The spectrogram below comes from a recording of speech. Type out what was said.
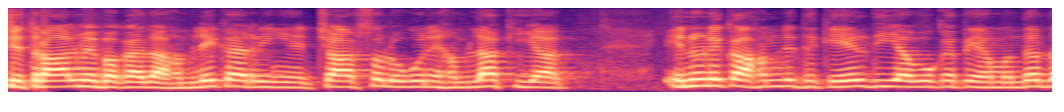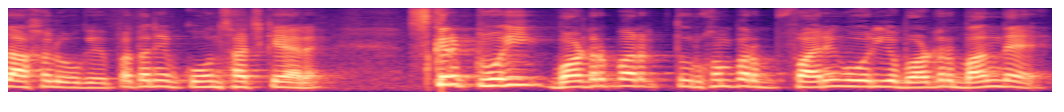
चित्राल में बाकायदा हमले कर रही हैं। चार सौ लोगों ने हमला किया। इन्होंने कहा, हमने धकेल दिया। वो कहते हैं, हम अंदर दाखिल हो गए। पता नहीं अब कौन सच कह रहे स्क्रिप्ट वही बॉर्डर पर, तुरखम पर फायरिंग हो रही है, बॉर्डर बंद है।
